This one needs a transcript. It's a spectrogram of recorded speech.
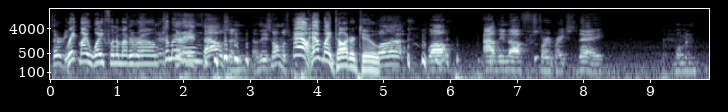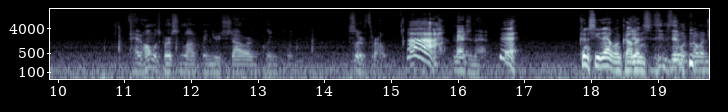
thirty. Rape my wife when I'm not around. Come on in. thousand of these homeless people. Hell, have my daughter too. But, well, oddly enough, story breaks today. Woman had a homeless person him to use shower and clean, clean throat. ah, Imagine that. yeah. Couldn't see that one coming. Didn't, didn't see that one coming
